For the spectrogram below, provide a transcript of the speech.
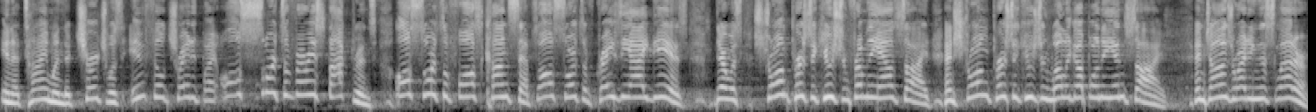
in a time when the church was infiltrated by all sorts of various doctrines, all sorts of false concepts, all sorts of crazy ideas. There was strong persecution from the outside and strong persecution welling up on the inside. And John's writing this letter,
